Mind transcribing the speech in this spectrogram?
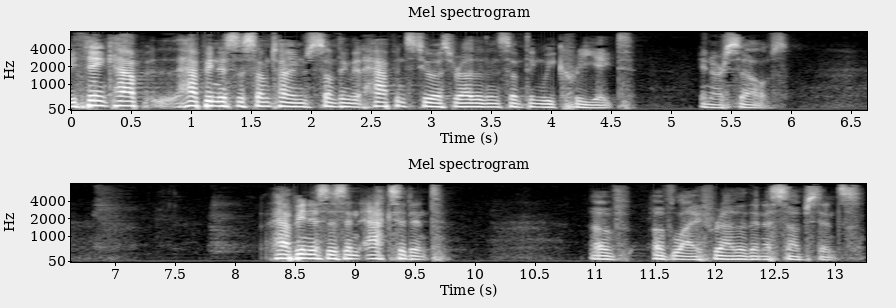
We think hap- happiness is sometimes something that happens to us rather than something we create in ourselves. Happiness is an accident of, of life rather than a substance,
